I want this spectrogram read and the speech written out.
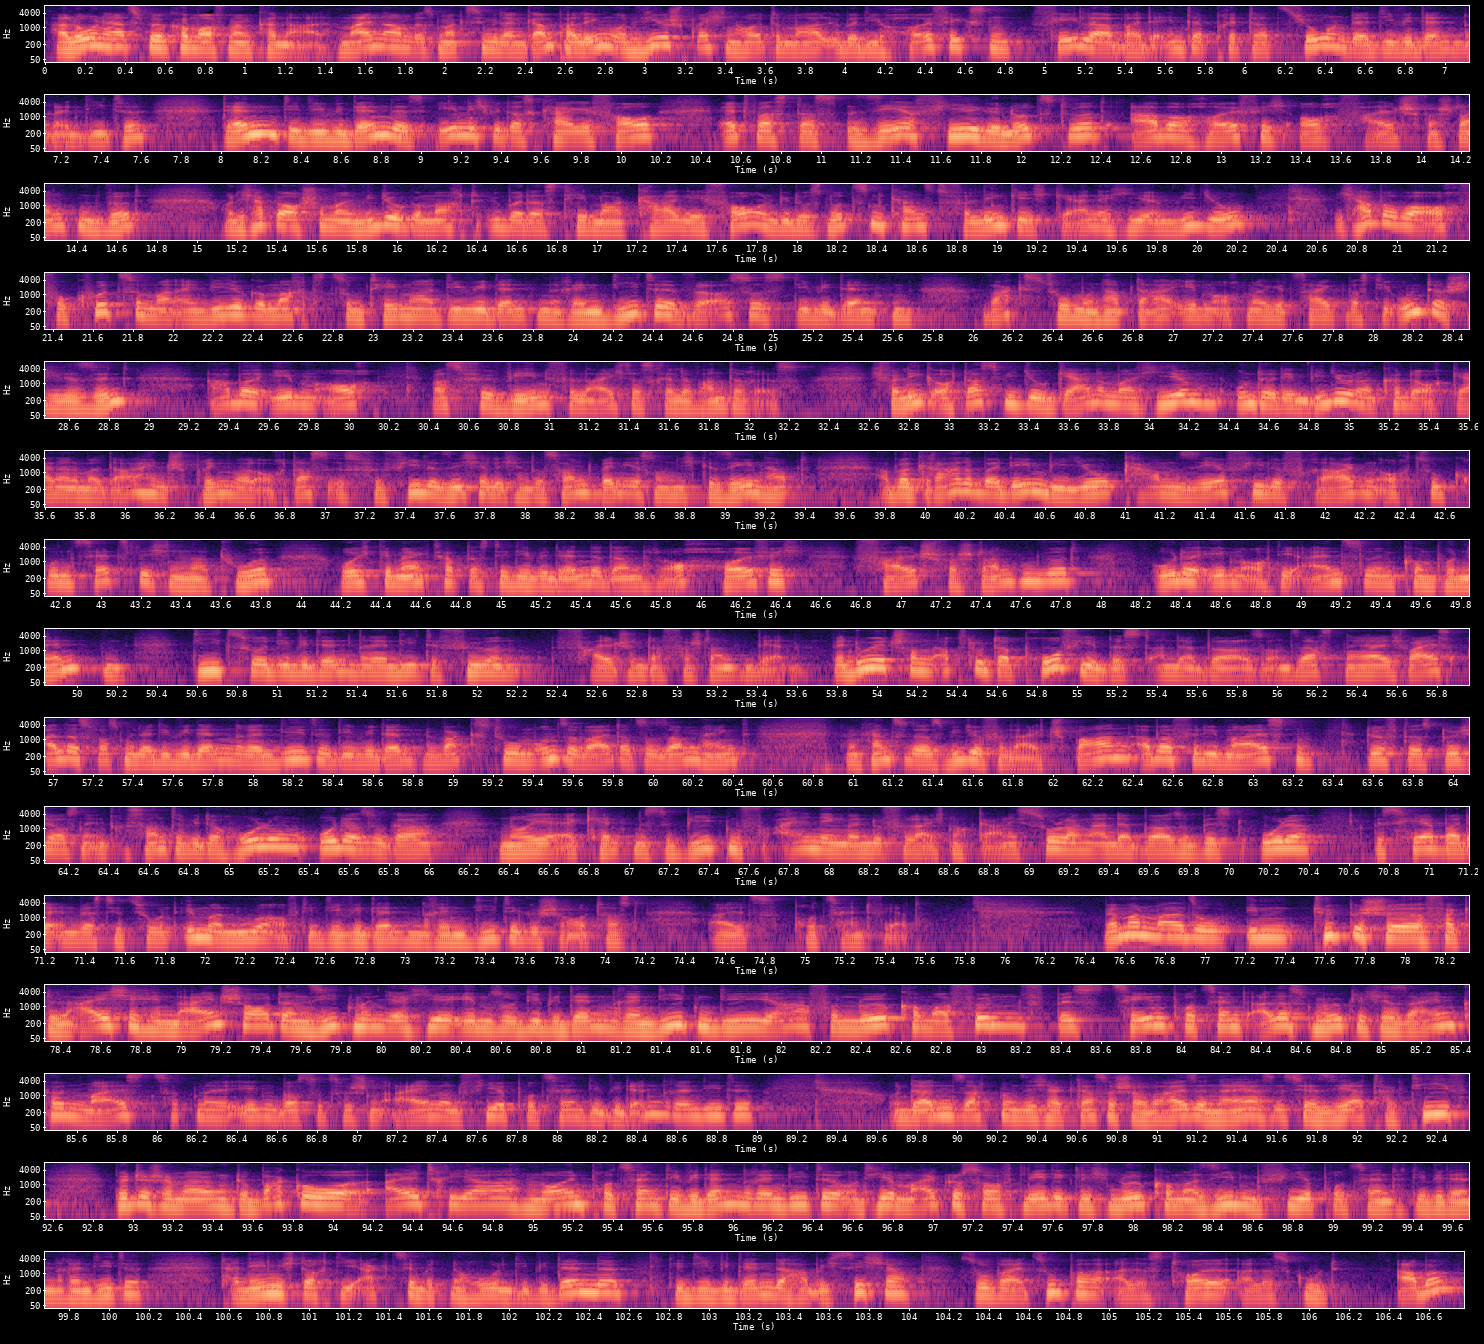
Hallo und herzlich willkommen auf meinem Kanal. Mein Name ist Maximilian Gamperling und wir sprechen heute mal über die häufigsten Fehler bei der Interpretation der Dividendenrendite. Denn die Dividende ist ähnlich wie das KGV etwas, das sehr viel genutzt wird, aber häufig auch falsch verstanden wird. Und ich habe ja auch schon mal ein Video gemacht über das Thema KGV und wie du es nutzen kannst, verlinke ich gerne hier im Video. Ich habe aber auch vor kurzem mal ein Video gemacht zum Thema Dividendenrendite versus Dividendenwachstum und habe da eben auch mal gezeigt, was die Unterschiede sind, aber eben auch, was für wen vielleicht das Relevantere ist. Ich verlinke auch das Video gerne mal hier unter dem Video, dann könnt ihr auch gerne mal dahin springen, weil auch das ist für viele sicherlich interessant, wenn ihr es noch nicht gesehen habt. Aber gerade bei dem Video kamen sehr viele Fragen auch zu grundsätzlichen Natur, wo ich gemerkt habe, dass die Dividende dann doch häufig falsch verstanden wird oder eben auch die einzelnen Komponenten, die zur Dividendenrendite führen, falsch verstanden werden. Wenn du jetzt schon ein absoluter Profi bist an der Börse und sagst, naja, ich weiß alles, was mit der Dividendenrendite, Dividendenwachstum und so weiter zusammenhängt, dann kannst du das Video vielleicht sparen, aber für die meisten dürfte es durchaus eine interessante Wiederholung oder sogar neue Erkenntnisse bieten, vor allen Dingen, wenn du vielleicht noch gar nicht so lange an der Börse bist oder bisher bei der Investition immer nur auf die Dividendenrendite geschaut hast als Prozentwert. Wenn man mal so in typische Vergleiche hineinschaut, dann sieht man ja hier eben so Dividendenrenditen, die ja von 0,5 bis 10 Prozent alles Mögliche sein können. Meistens hat man ja irgendwas so zwischen 1 und 4 Prozent Dividendenrendite. Und dann sagt man sich ja klassischerweise, naja, es ist ja sehr attraktiv. British American Tobacco, Altria 9% Dividendenrendite und hier Microsoft lediglich 0,74% Dividendenrendite. Da nehme ich doch die Aktie mit einer hohen Dividende. Die Dividende habe ich sicher. Soweit super, alles toll, alles gut. Aber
